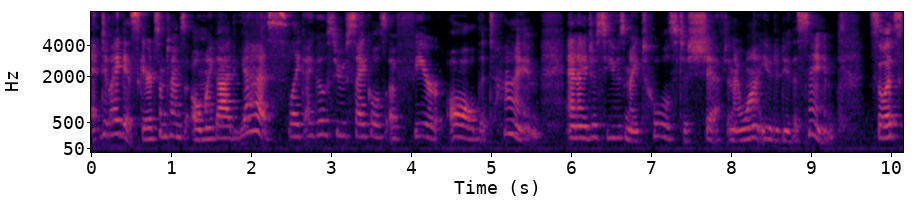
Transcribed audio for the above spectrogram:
And do I get scared sometimes? Oh my God, yes. Like, I go through cycles of fear all the time. And I just use my tools to shift. And I want you to do the same. So let's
